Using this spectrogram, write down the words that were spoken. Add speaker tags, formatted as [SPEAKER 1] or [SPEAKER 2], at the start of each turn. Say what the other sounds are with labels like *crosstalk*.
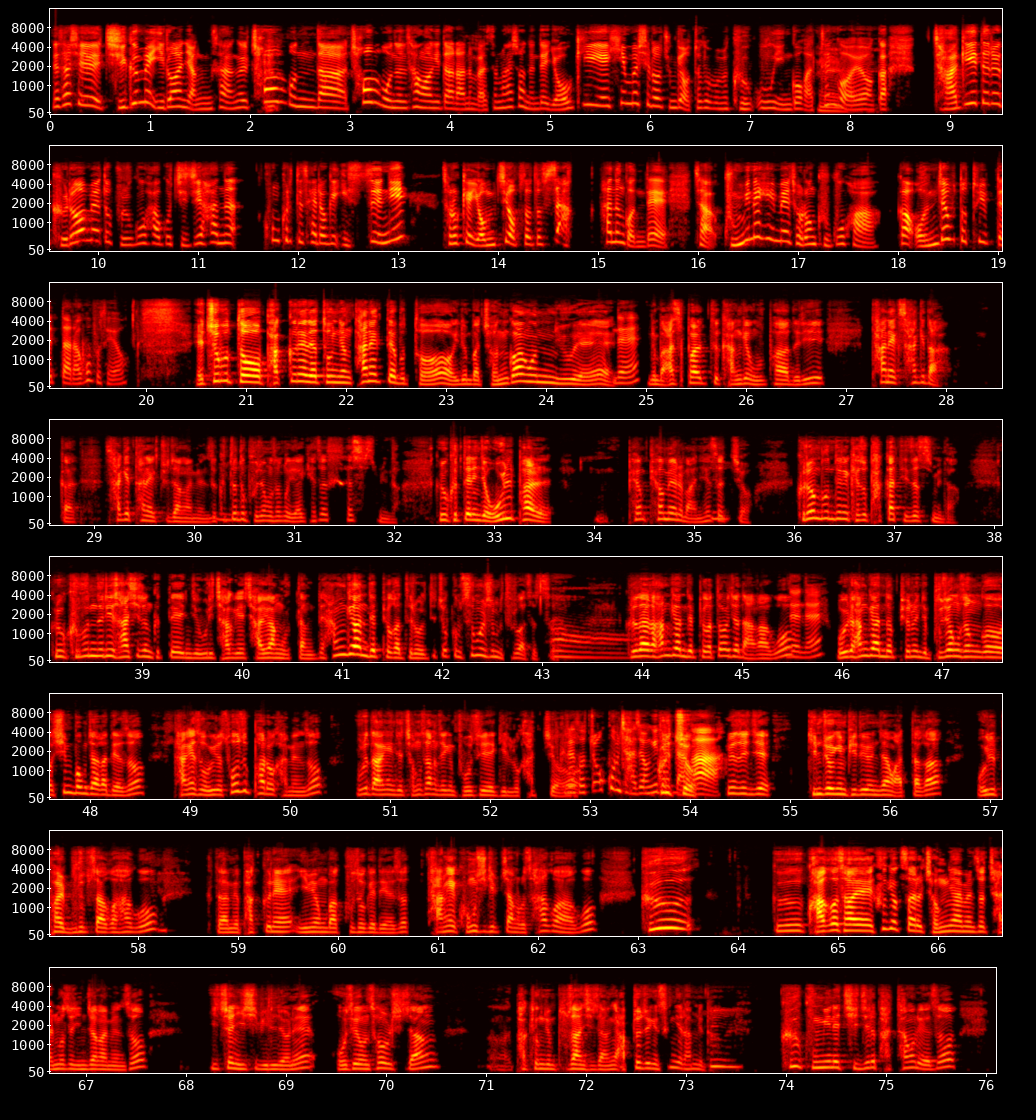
[SPEAKER 1] 근데 사실 지금의 이러한 양상을 처음 본다, 처음 보는 상황이다라는 말씀을 하셨는데 여기에 힘을 실어준 게 어떻게 보면 극우인 것 같은
[SPEAKER 2] 네.
[SPEAKER 1] 거예요. 그러니까 자기들을 그럼에도 불구하고 지지하는 콘크리트 세력이 있으니 저렇게 염치 없어도 싹 하는 건데, 자, 국민의힘의 저런 극우화가 언제부터 투입됐다라고 보세요?
[SPEAKER 2] 애초부터 박근혜 대통령 탄핵 때부터 이른바 전광훈 유의
[SPEAKER 1] 네.
[SPEAKER 2] 이른바 아스팔트 강경 우파들이 탄핵 사기다. 그러니까 사기 탄핵 주장하면서
[SPEAKER 1] 음.
[SPEAKER 2] 그때도 부정선거 이야기 했었, 했었습니다. 그리고 그때는 이제 5.18 폄, 폄훼를 많이
[SPEAKER 1] 음.
[SPEAKER 2] 했었죠. 그런 분들이 계속 바깥에 있었습니다. 그리고 그분들이 사실은 그때 이제 우리 자유, 자유한국당 때 한교안 대표가 들어올 때 조금 스물스물 들어왔었어요.
[SPEAKER 1] 어.
[SPEAKER 2] 그러다가 한교안 대표가 떨어져 나가고
[SPEAKER 1] 네네.
[SPEAKER 2] 오히려 한교안 대표는 이제 부정선거 신봉자가 돼서 당에서 오히려 소수파로 가면서 우리 당이 이제 정상적인 보수의 길로 갔죠.
[SPEAKER 1] 그래서 조금 자정이
[SPEAKER 2] 그렇죠.
[SPEAKER 1] 됐다가
[SPEAKER 2] 그래서 이제 김종인 비대위원장 왔다가 5.18 무릎 사과하고
[SPEAKER 1] 음.
[SPEAKER 2] 그다음에 박근혜 이명박 구속에 대해서 당의 공식 입장으로 사과하고 그, 그 과거사의 흑역사를 정리하면서 잘못을 인정하면서 2021년에 오세훈 서울시장, 어, 박형준 부산시장이 압도적인 승리를 합니다.
[SPEAKER 1] 음,
[SPEAKER 2] 그 국민의 지지를 바탕으로 해서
